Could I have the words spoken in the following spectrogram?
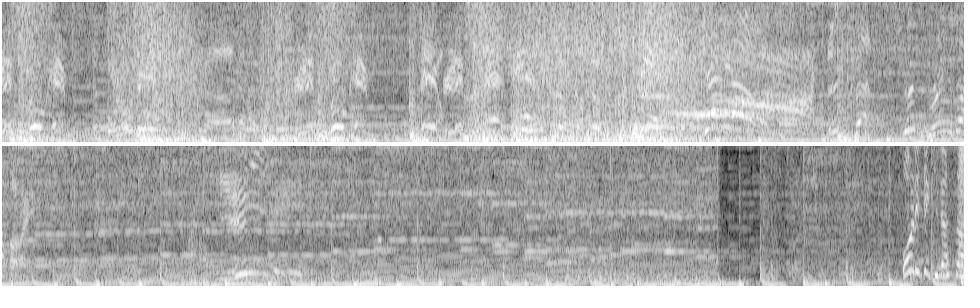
烈風剣滅びよ烈風剣烈 This battle should bring the hype. Yeah! 降りてきなさい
